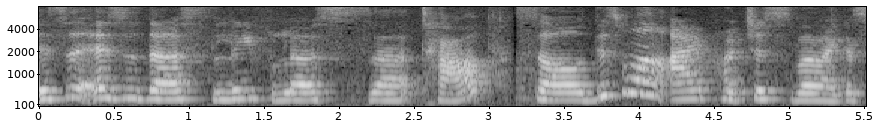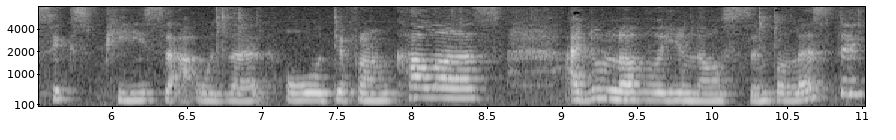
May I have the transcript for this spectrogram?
this is the sleeveless uh, top. So this one I purchased like a six piece with uh, all different colors. I do love, you know, simplistic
